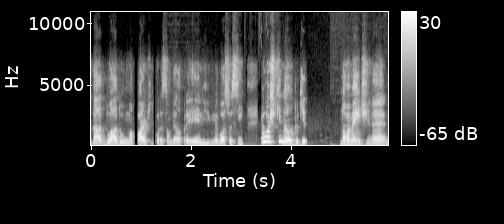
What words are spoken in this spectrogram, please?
dado, doado uma parte do coração dela para ele, um negócio assim. Eu acho que não, porque, novamente, né?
